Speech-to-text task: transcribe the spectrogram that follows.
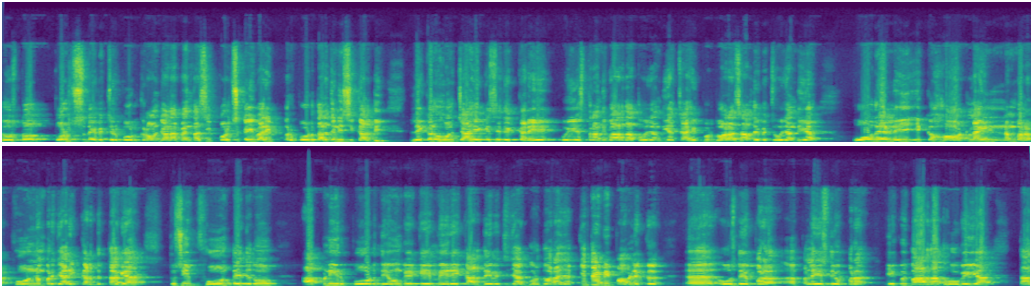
ਦੋਸਤੋ, ਪੁਲਿਸ ਦੇ ਵਿੱਚ ਰਿਪੋਰਟ ਕਰਾਉਣ ਜਾਣਾ ਪੈਂਦਾ ਸੀ। ਪੁਲਿਸ ਕਈ ਵਾਰੀ ਰਿਪੋਰਟ ਦਰਜ ਨਹੀਂ ਸੀ ਕਰਦੀ। ਲੇਕਿਨ ਹੁਣ ਚਾਹੇ ਕਿਸੇ ਦੇ ਘਰੇ ਕੋਈ ਇਸ ਤਰ੍ਹਾਂ ਦੀ ਵਾਰਦਾਤ ਹੋ ਜਾਂਦੀ ਹੈ ਚਾਹੇ ਗੁਰਦੁਆਰਾ ਸਾਹਿਬ ਦੇ ਵਿੱਚ ਹੋ ਜਾਂਦੀ ਹੈ ਉਹਦੇ ਲਈ ਇੱਕ ਹੌਟਲਾਈਨ ਨੰਬਰ ਫੋਨ ਨੰਬਰ ਜਾਰੀ ਕਰ ਦਿੱਤਾ ਗਿਆ। ਤੁਸੀਂ ਫੋਨ ਤੇ ਜਦੋਂ ਆਪਣੀ ਰਿਪੋਰਟ ਦਿਓਗੇ ਕਿ ਮੇਰੇ ਘਰ ਦੇ ਵਿੱਚ ਜਾਂ ਗੁਰਦੁਆਰਾ ਜਾਂ ਕਿਤੇ ਵੀ ਪਬਲਿਕ ਉਸ ਦੇ ਉੱਪਰ ਪਲੇਸ ਦੇ ਉੱਪਰ ਇਹ ਕੋਈ ਵਾਰਦਾਤ ਹੋ ਗਈ ਆ, ਤਾਂ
